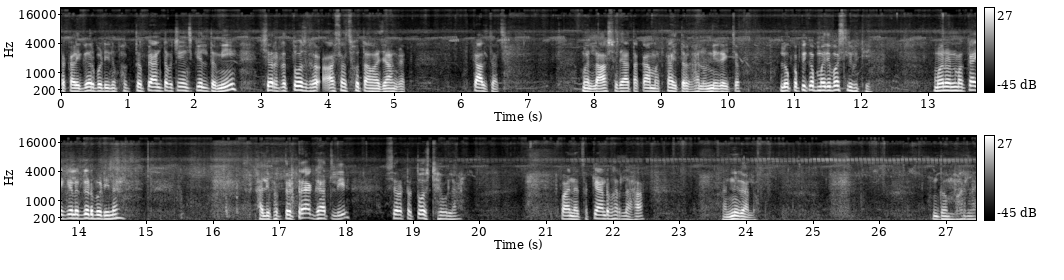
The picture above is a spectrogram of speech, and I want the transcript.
सकाळी गडबडीनं फक्त पॅन्ट चेंज केलं तर मी शर्ट तोच घ असाच होता माझ्या अंगात. कालचाच. म्हणलं असू द्या आता कामात काहीतरी घालून निघायचं. लोक पिकअपमध्ये बसली होती. म्हणून मग काय केलं गडबडीनं? खाली फक्त ट्रॅक घातली शर्ट तोच ठेवला. पाण्याचा कॅन्ड भरला हा. आणि निघालो. दम भरलाय.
